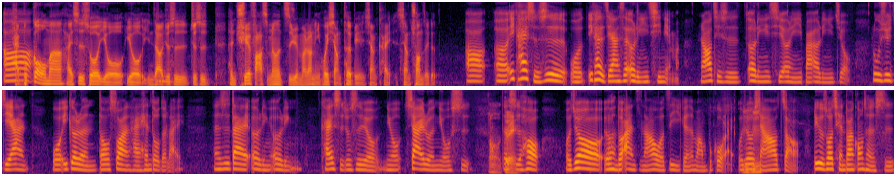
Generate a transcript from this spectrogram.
还不哦够吗？还是说有有你知道就是就是很缺乏什么样的资源吗？让你会想特别想开想创这个？哦，呃，一开始是我一开始接案是二零一七年嘛，然后其实二零一七、二零一八、二零一九陆续接案，我一个人都算还 handle 得来，但是在二零二零开始就是有牛下一轮牛市哦，的，时候，我就有很多案子，然后我自己一个人忙不过来，我就想要找，例如说前端工程师，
